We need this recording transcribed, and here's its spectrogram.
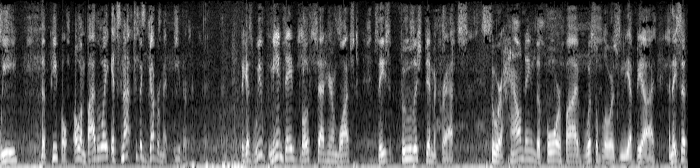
we, the people. Oh, and by the way, it's not to the government either. Because we, me and Dave both sat here and watched these foolish Democrats who were hounding the four or five whistleblowers from the FBI, and they said,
